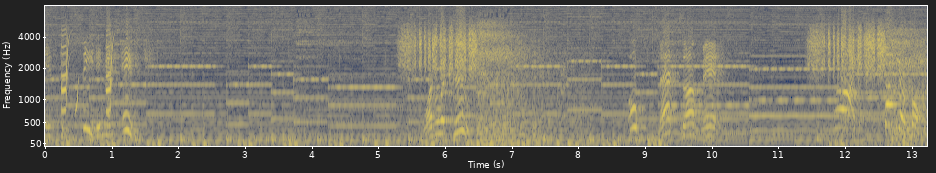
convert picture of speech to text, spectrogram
is conceding an inch. What'll it do? Oops, that's a miss. Right, Thunderbolt!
